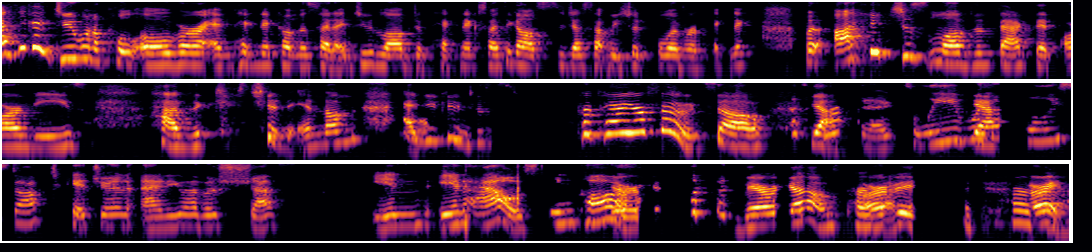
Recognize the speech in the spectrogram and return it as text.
I think I do want to pull over and picnic on the side. I do love to picnic. So I think I'll suggest that we should pull over and picnic. But I just love the fact that RVs have the kitchen in them and you can just prepare your food. So That's yeah. Perfect. Leave with yeah. a fully stocked kitchen and you have a chef in in house, in car. There we go. It's perfect. RV. It's perfect. All right.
